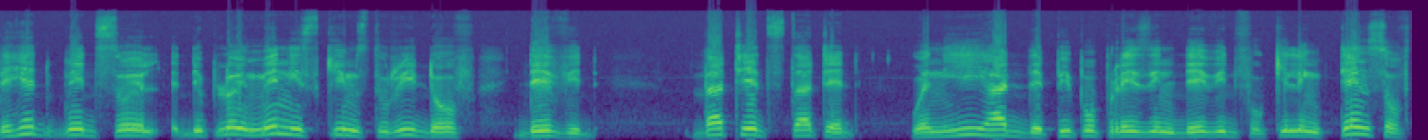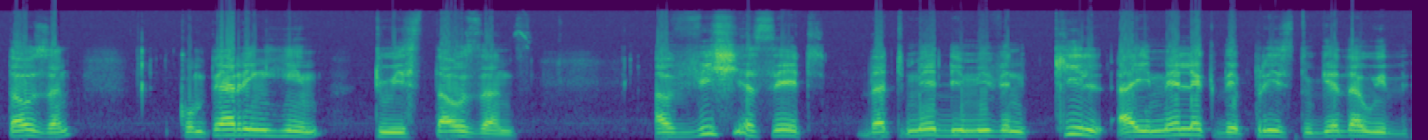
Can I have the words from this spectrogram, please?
Had made Saul deploy many schemes to rid of David. That had started when he had the people praising David for killing tens of thousands, comparing him to his thousands. A vicious hate that made him even kill Ahimelech the priest together with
